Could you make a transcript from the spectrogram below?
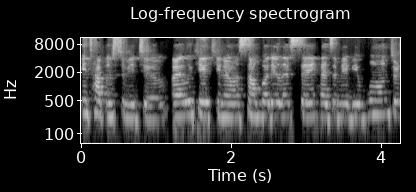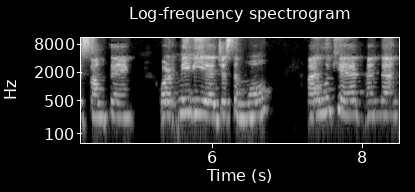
it happens to me too. I look at you know somebody, let's say, has a maybe wound or something or maybe uh, just a mole. I look at, and then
